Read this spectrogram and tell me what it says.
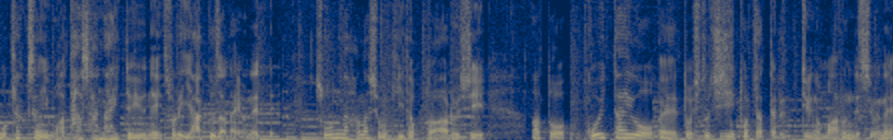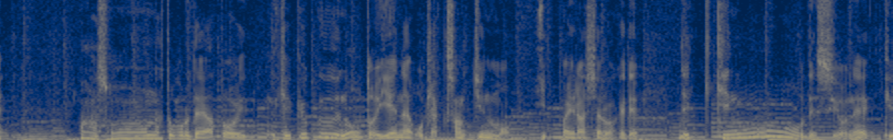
お客さんに渡さないというねそれヤクザだよねって。そんな話も聞いたことあるしあとご遺体を、えーと、人質に取っちゃってるっていうのもあるんですよね。まあそんなところであと結局ノーと言えないお客さんっていうのもいっぱいいらっしゃるわけで。で昨日ですよね。昨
